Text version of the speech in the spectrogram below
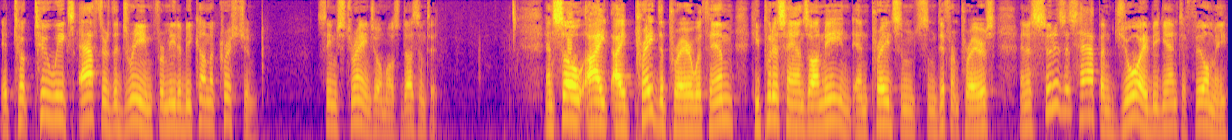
It took two weeks after the dream for me to become a Christian. Seems strange almost, doesn't it? And so I, I prayed the prayer with him. He put his hands on me and, and prayed some, some different prayers. And as soon as this happened, joy began to fill me.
